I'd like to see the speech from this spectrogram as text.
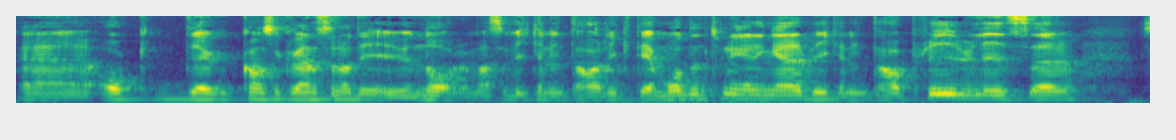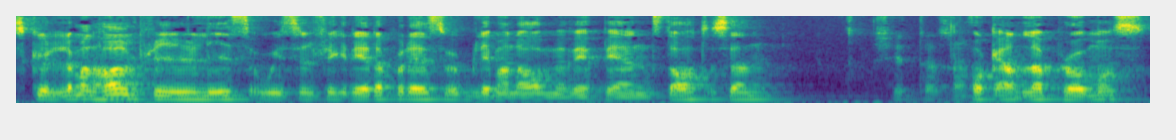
Eh, och det, konsekvensen av det är ju enorm. Alltså vi kan inte ha riktiga modern-turneringar, vi kan inte ha pre-releaser. Skulle man ha en pre-release och Wizards fick reda på det så blir man av med VPN-statusen alltså. och alla promos.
